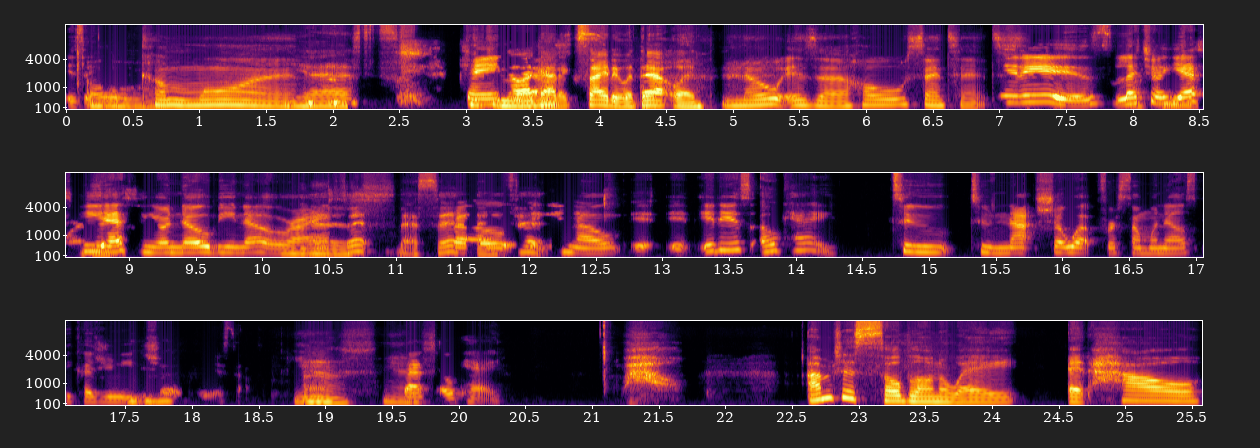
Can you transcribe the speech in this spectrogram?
is a Oh, Come on. yes. Saying you know, I got excited with that one. No is a whole sentence. It is. Let your yes more be than- yes and your no be no, right? Yes. That's it. That's it. So That's it. you know, it, it, it is okay to to not show up for someone else because you need to show Mhm. up for yourself. Yes. Yes. That's okay. Wow. I'm just so blown away at how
